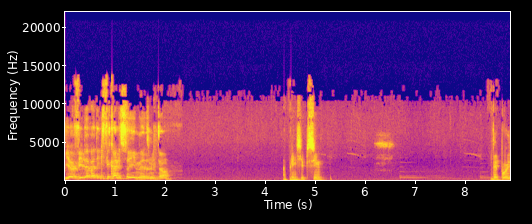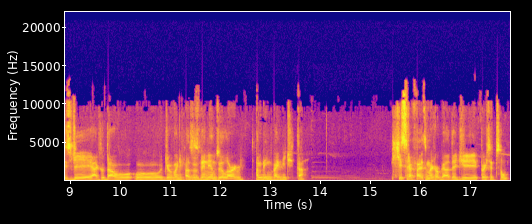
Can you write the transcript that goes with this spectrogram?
E a vida vai ter que ficar nisso aí mesmo, então. A princípio, sim. Depois de ajudar o, o Giovanni a fazer os venenos, o Elorn também vai meditar. Kistra, faz uma jogada de percepção.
